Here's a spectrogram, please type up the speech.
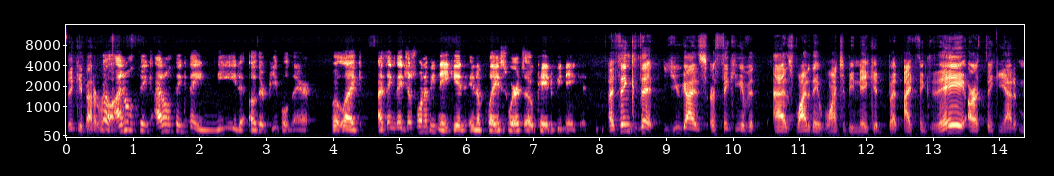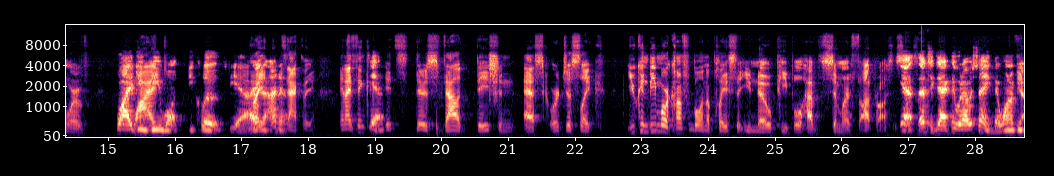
thinking about it wrong. No. I don't think I don't think they need other people there. But like I think they just want to be naked in a place where it's okay to be naked. I think that you guys are thinking of it as why do they want to be naked, but I think they are thinking at it more of Why, Why do we do- want to be clothed? Yeah, I- right, I, know. exactly. And I think Yeah. it's there's validation esque or just like you can be more comfortable in a place that you know people have similar thought processes. Yeah, that's exactly what I was saying. They want to be Yeah.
